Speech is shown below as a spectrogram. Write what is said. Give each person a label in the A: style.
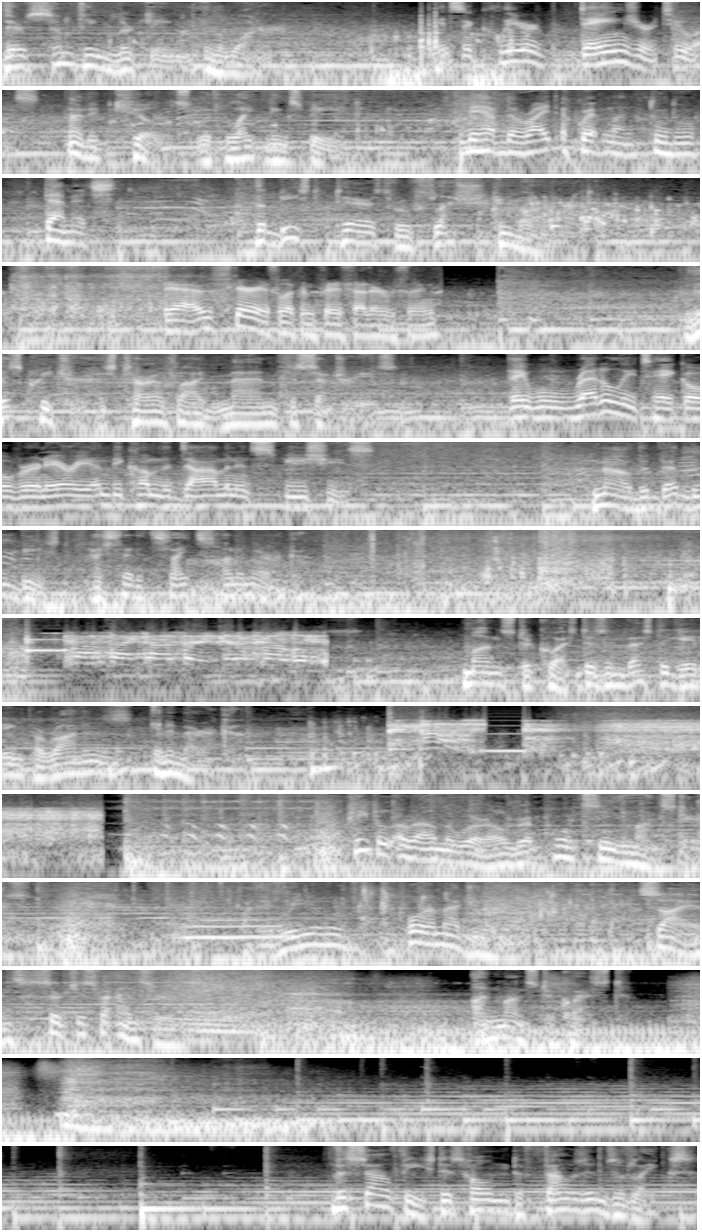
A: There's something lurking in the water.
B: It's a clear danger to us.
A: And it kills with lightning speed.
C: They have the right equipment to do damage.
A: The beast tears through flesh and bone.
D: Yeah, it was the scariest looking fish I'd ever seen.
A: This creature has terrified man for centuries.
B: They will readily take over an area and become the dominant species.
A: Now the deadly beast has set its sights on America. Monster Quest is investigating piranhas in America. People around the world report seeing monsters. Are they real or imaginary? Science searches for answers on Monster Quest. The Southeast is home to thousands of lakes.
